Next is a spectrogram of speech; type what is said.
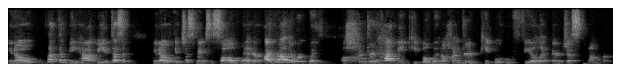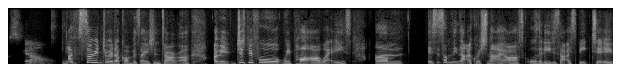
you know, let them be happy. It doesn't, you know, it just makes us all better. I'd rather work with a hundred happy people than a hundred people who feel like they're just numbers, you know? I've so enjoyed our conversation, Tara. I mean, just before we part our ways, um, is it something that a question that I ask all the leaders that I speak to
